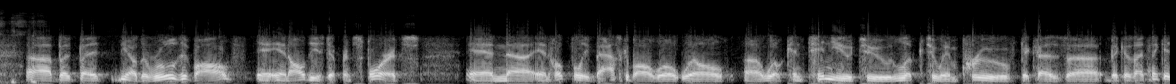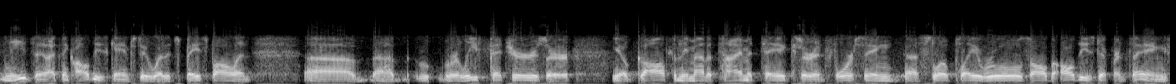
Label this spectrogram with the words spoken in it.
uh, but but you know the rules evolve in, in all these different sports, and uh, and hopefully basketball will will uh, will continue to look to improve because uh, because I think it needs it. I think all these games do, whether it's baseball and uh, uh, relief pitchers or you know golf and the amount of time it takes or enforcing uh, slow play rules all the, all these different things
